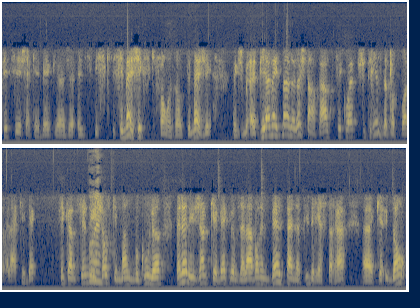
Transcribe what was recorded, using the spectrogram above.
fétiche à Québec. C'est magique ce qu'ils font aux autres. C'est magique. Fait que je, puis honnêtement, là, là je t'en parle. Tu sais quoi? Je suis triste de ne pas pouvoir aller à Québec C'est comme c'est une des choses qui me manque beaucoup là. Mais là, les gens de Québec, là, vous allez avoir une belle panoplie de restaurants euh, dont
